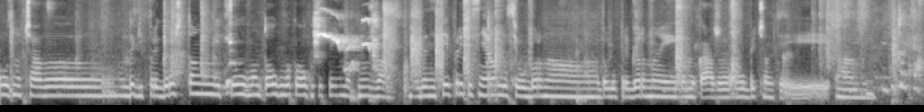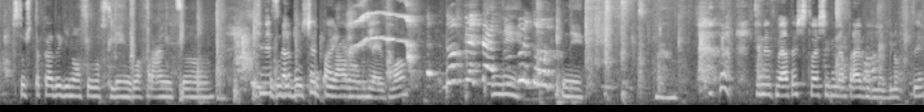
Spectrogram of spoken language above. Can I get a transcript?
означава да ги прегръщам и целувам толкова, колкото те имат нужда. Да не се притеснявам да се обърна, да го прегърна и да му кажа обичам те. И, а, също така да ги нося в слинг, в раница, Ти не за да ги смяташ, че разглезва. Не, не. Ти не смяташ, че това ще ги направи леглювци.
